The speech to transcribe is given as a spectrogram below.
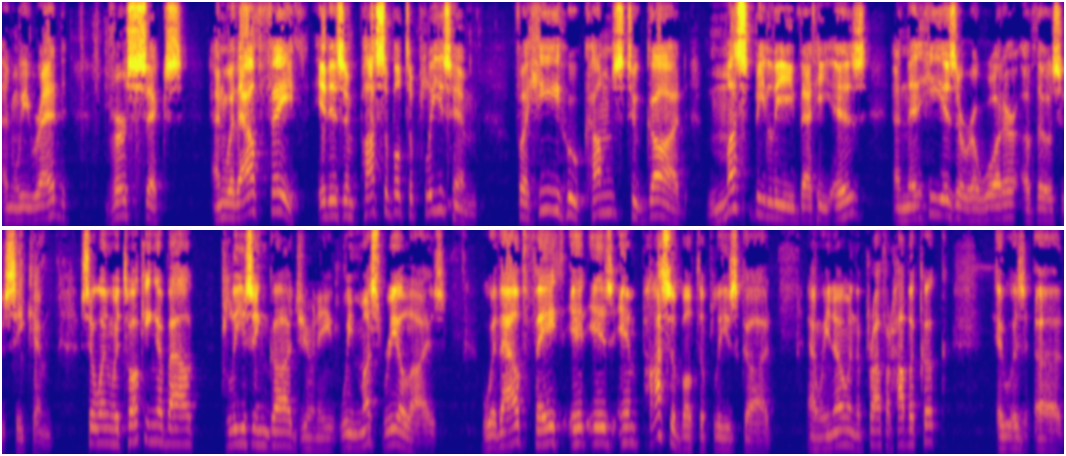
and we read verse 6 And without faith it is impossible to please Him. For he who comes to God must believe that he is, and that he is a rewarder of those who seek him. So when we're talking about pleasing God, Junie, we must realize without faith it is impossible to please God. And we know in the prophet Habakkuk, it was uh,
